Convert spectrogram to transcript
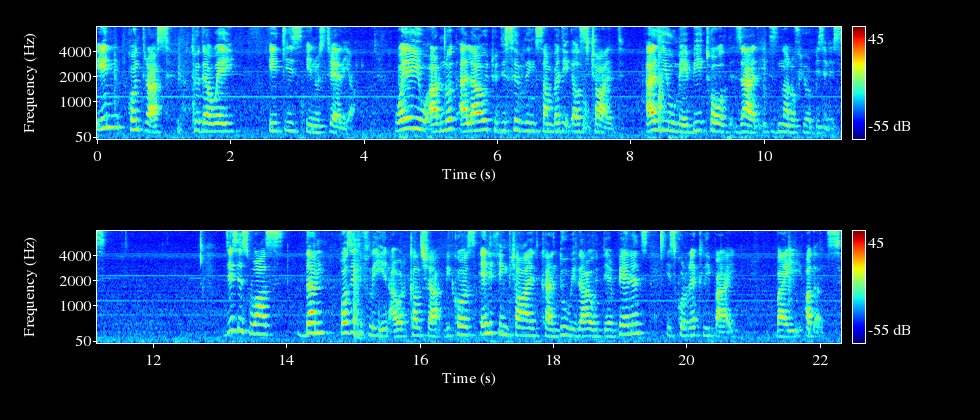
in contrast to the way it is in Australia, where you are not allowed to discipline somebody else's child, as you may be told that it is none of your business. This is, was done positively in our culture because anything child can do without their parents is correctly by, by adults.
